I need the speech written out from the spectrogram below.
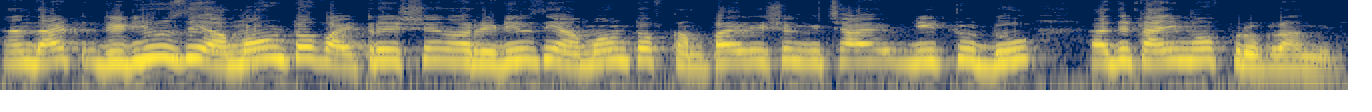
and that reduce the amount of iteration or reduce the amount of compilation which I need to do at the time of programming.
